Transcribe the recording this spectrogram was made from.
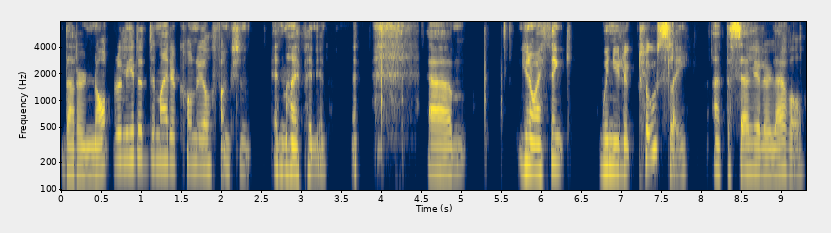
that are not related to mitochondrial function, in my opinion. um, you know, I think when you look closely at the cellular level,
